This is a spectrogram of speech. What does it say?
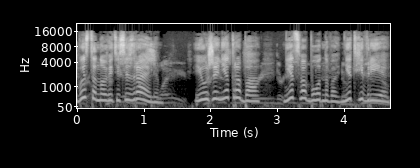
Вы становитесь Израилем. И уже нет раба, нет свободного, нет еврея,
